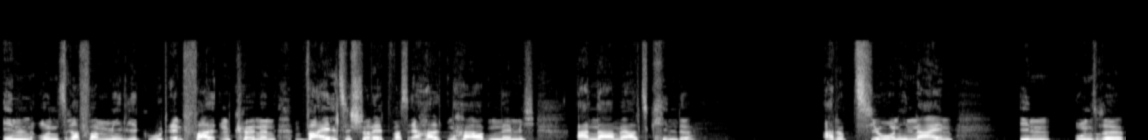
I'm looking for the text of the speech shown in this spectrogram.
in unserer Familie gut entfalten können, weil sie schon etwas erhalten haben, nämlich Annahme als Kinder, Adoption hinein in unsere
